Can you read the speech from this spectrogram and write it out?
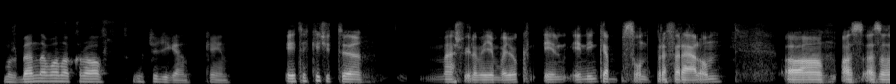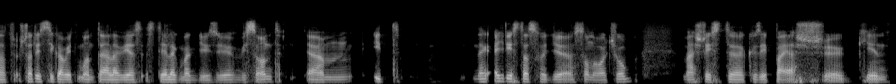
most benne van a Kraft, úgyhogy igen, Kén. Én egy kicsit más véleményem vagyok. Én, én inkább Szont preferálom. A, az, az a statisztika, amit mondtál, Levi, ez, ez tényleg meggyőző. Viszont um, itt egyrészt az, hogy Szon olcsóbb, másrészt középpályásként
